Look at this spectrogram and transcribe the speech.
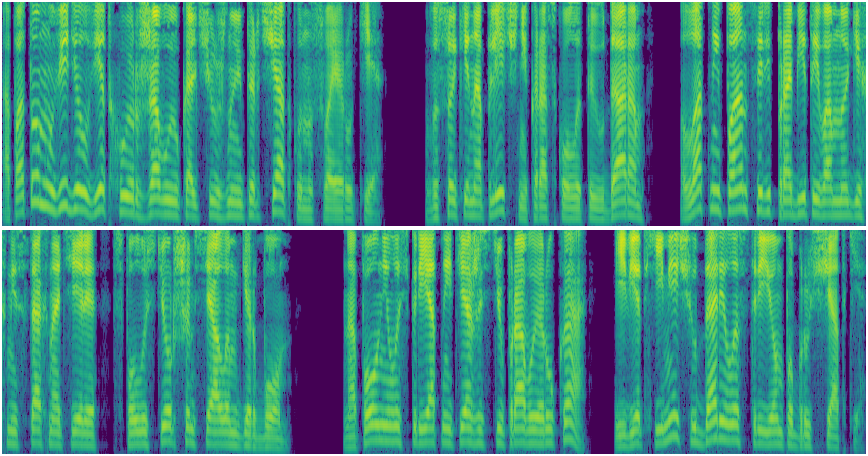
а потом увидел ветхую ржавую кольчужную перчатку на своей руке, высокий наплечник, расколотый ударом, латный панцирь, пробитый во многих местах на теле с полустершимся алым гербом. Наполнилась приятной тяжестью правая рука, и ветхий меч ударил острием по брусчатке.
